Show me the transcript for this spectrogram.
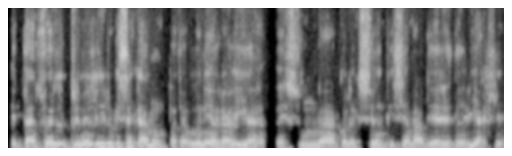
Este fue el primer libro que sacamos, Patagonia Bravía, es una colección que se llama Diarios de Viaje,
